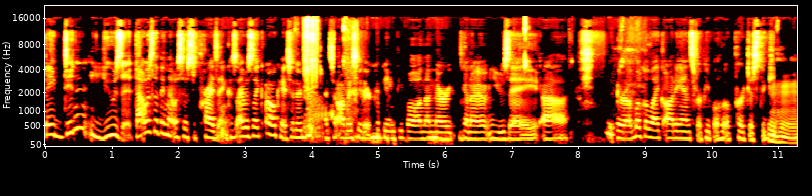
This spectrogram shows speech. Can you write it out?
they didn't use it. That was the thing that was so surprising because I was like, oh, okay, so they're doing it. So obviously they're cooking people and then they're gonna use a uh, they're a lookalike audience for people who have purchased the game. Mm-hmm.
